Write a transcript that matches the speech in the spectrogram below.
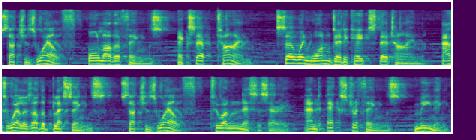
such as wealth, all other things, except time. So when one dedicates their time, as well as other blessings, such as wealth, to unnecessary and extra things, meaning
